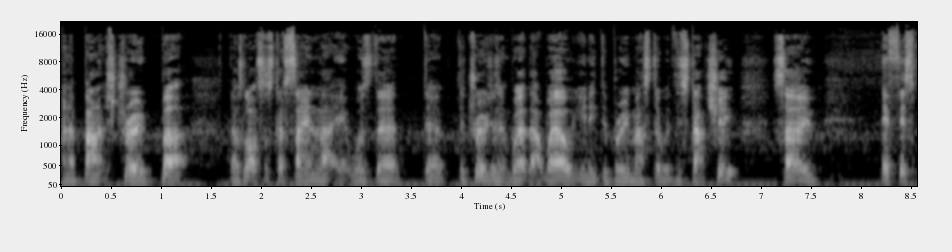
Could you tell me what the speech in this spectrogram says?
and a balanced Druid, but there was lots of stuff saying that it was the, the, the Druid doesn't work that well. You need the Brewmaster with the statue. So if this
